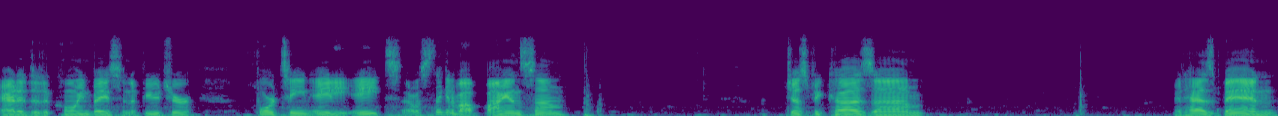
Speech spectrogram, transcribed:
added to the Coinbase in the future. 1488. I was thinking about buying some just because um, it has been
